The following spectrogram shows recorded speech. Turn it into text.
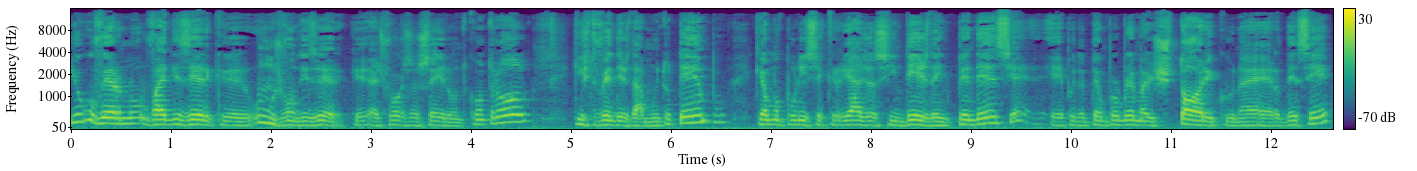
E o governo vai dizer que, uns vão dizer que as forças saíram de controle, que isto vem desde há muito tempo, que é uma polícia que reage assim desde a independência, e, portanto tem um problema histórico na RDC,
